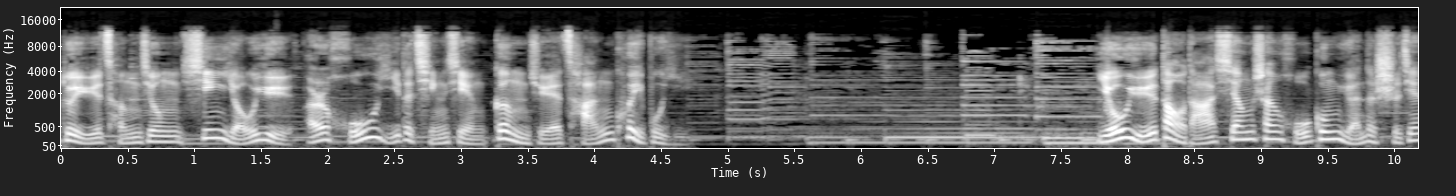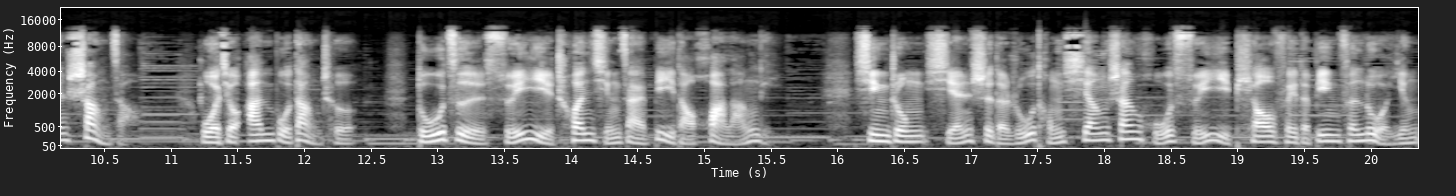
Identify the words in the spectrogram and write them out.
对于曾经心犹豫而狐疑的情形，更觉惭愧不已。由于到达香山湖公园的时间尚早，我就安步当车，独自随意穿行在碧道画廊里，心中闲适的如同香山湖随意飘飞的缤纷落英。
